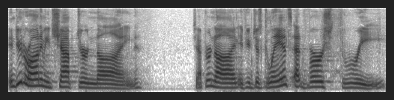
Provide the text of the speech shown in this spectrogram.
In Deuteronomy chapter 9, chapter 9, if you just glance at verse 3,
